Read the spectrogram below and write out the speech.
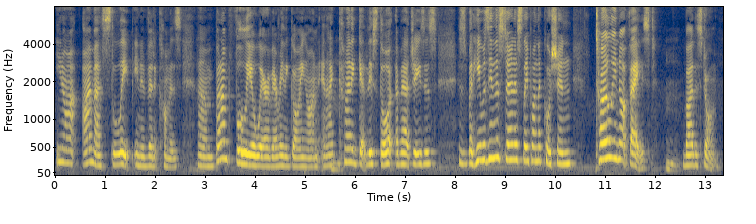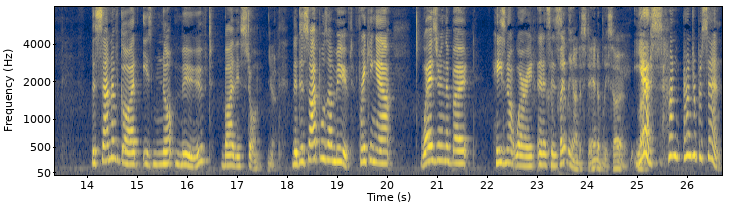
you know, I, I'm asleep in inverted commas, um, but I'm fully aware of everything going on, and I kind of get this thought about Jesus. Is, But he was in the stern, asleep on the cushion, totally not fazed by the storm. The Son of God is not moved by this storm. Yeah. The disciples are moved, freaking out. waves are in the boat. He's not worried, and it says, Completely understandably so. Like, "Yes, hun- hundred percent."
